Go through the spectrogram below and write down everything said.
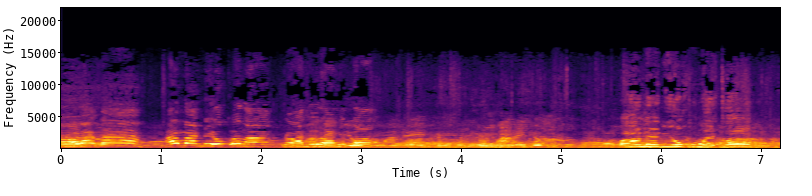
Awan lang. Aman di ko na. Orang itu. Panen dihukum mereka. Tuh,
